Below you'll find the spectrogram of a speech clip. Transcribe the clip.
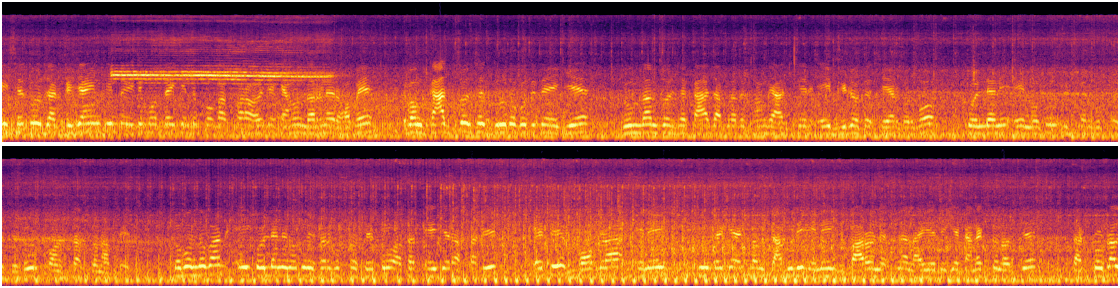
এই সেতু যার ডিজাইন কিন্তু ইতিমধ্যেই কিন্তু প্রকাশ করা হয়েছে কেমন ধরনের হবে এবং কাজ চলছে দ্রুত গতিতে এগিয়ে। ধুমধাম চলছে কাজ আপনাদের সঙ্গে আজকের এই ভিডিওতে শেয়ার করব। কল্যাণী এই নতুন ঈশ্বরগুপ্ত সেতুর কনস্ট্রাকশন আপডেট তো বন্ধুগণ, এই কল্যাণী নতুন ঈশ্বরগুপ্ত সেতু অর্থাৎ এই যে রাস্তাটি এটি বগড়া এনএইচ টু থেকে একদম জাগুলি এনএইচ বারো ন্যাশনাল হাইওয়ে থেকে কানেকশন হচ্ছে। তার টোটাল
